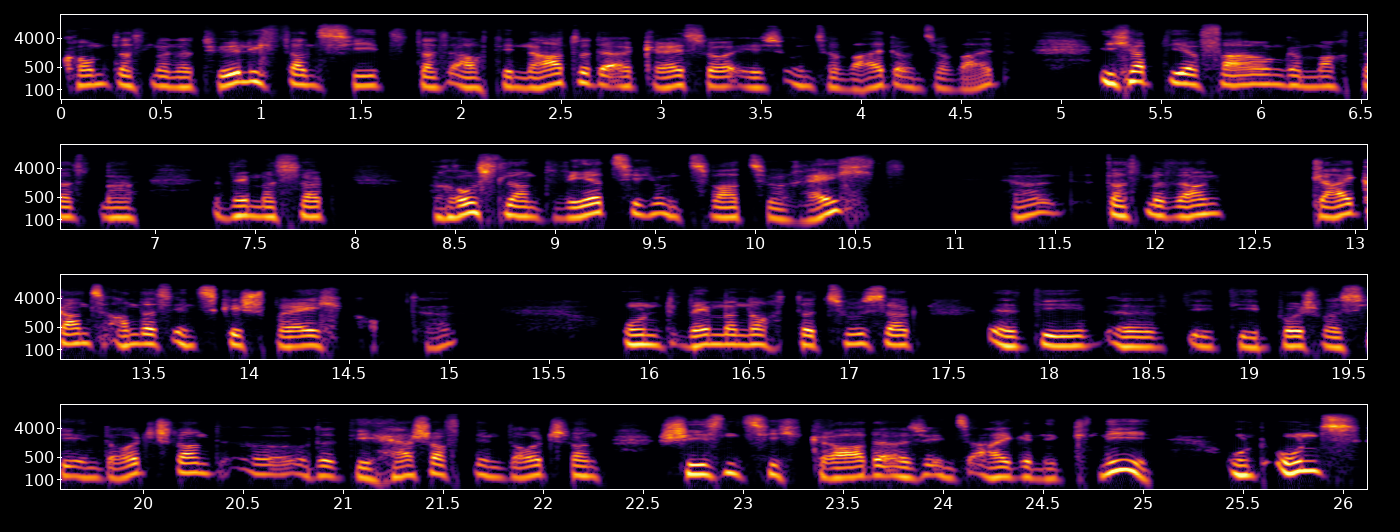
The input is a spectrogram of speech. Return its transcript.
kommt, dass man natürlich dann sieht, dass auch die NATO der Aggressor ist und so weiter und so weiter. Ich habe die Erfahrung gemacht, dass man, wenn man sagt, Russland wehrt sich und zwar zu Recht, ja, dass man dann gleich ganz anders ins Gespräch kommt. Ja. Und wenn man noch dazu sagt, äh, die, äh, die, die Bourgeoisie in Deutschland äh, oder die Herrschaften in Deutschland schießen sich gerade also ins eigene Knie und uns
